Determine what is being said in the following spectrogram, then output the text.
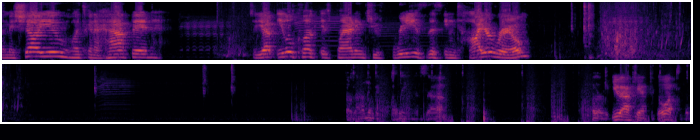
let me show you what's going to happen. So, yep, Evil Cluck is planning to freeze this entire room. Let me clean this up. Although do actually have to go up to the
